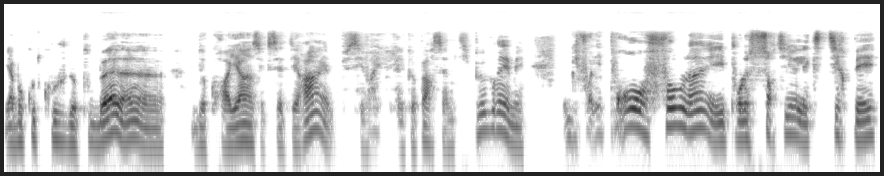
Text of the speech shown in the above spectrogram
il y a beaucoup de couches de poubelle, hein, de croyances, etc. Et c'est vrai que quelque part c'est un petit peu vrai, mais il faut aller profond là et pour le sortir, l'extirper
